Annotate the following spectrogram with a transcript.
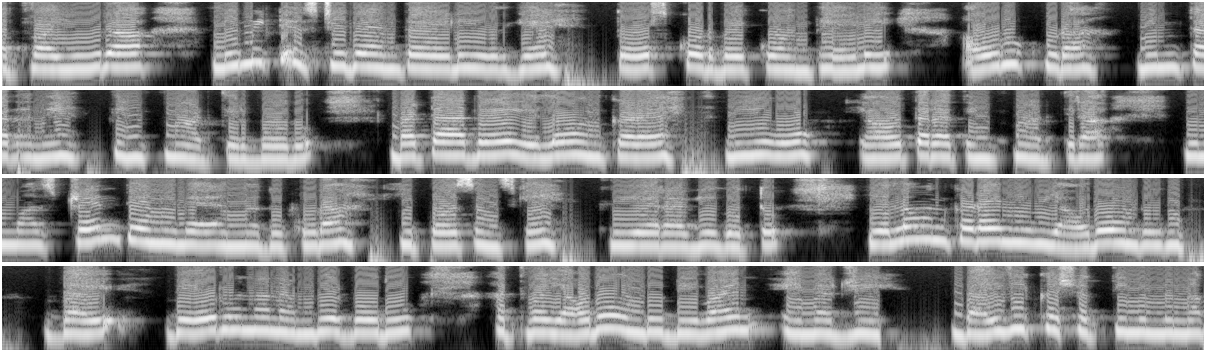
ಅಥವಾ ಇವರ ಲಿಮಿಟ್ ಎಷ್ಟಿದೆ ಅಂತ ಹೇಳಿ ಇವ್ರಿಗೆ ತೋರ್ಸ್ಕೊಡ್ಬೇಕು ಅಂತ ಹೇಳಿ ಅವರು ಕೂಡ ನಿಮ್ ತರನೇ ಥಿಂಕ್ ಮಾಡ್ತಿರ್ಬೋದು. ಬಟ್ ಆದ್ರೆ ಎಲ್ಲೋ ಒಂದ್ ಕಡೆ ನೀವು ಯಾವ ತರ ಥಿಂಕ್ ಮಾಡ್ತೀರಾ? ನಿಮ್ಮ ಸ್ಟ್ರೆಂತ್ ಏನಿದೆ ಅನ್ನೋದು ಕೂಡ ಈ ಪರ್ಸನ್ಸ್ಗೆ ಕ್ಲಿಯರ್ ಆಗಿ ಗೊತ್ತು. ಎಲ್ಲೋ ಒಂದ್ ಕಡೆ ನೀವು ಯಾವುದೋ ಒಂದು ದೈ, ದೇವರನ್ನ ನಂಬಿರ್ಬೋದು. ಅಥವಾ ಯಾವುದೋ ಒಂದು ಡಿವೈನ್ ಎನರ್ಜಿ ದೈವಿಕ ಶಕ್ತಿ ನಿಮ್ಮನ್ನ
